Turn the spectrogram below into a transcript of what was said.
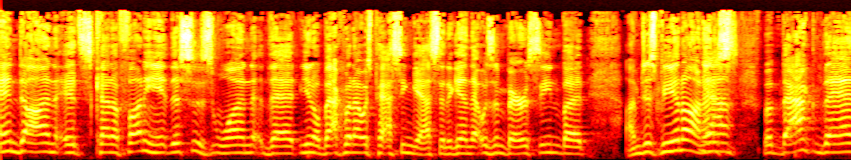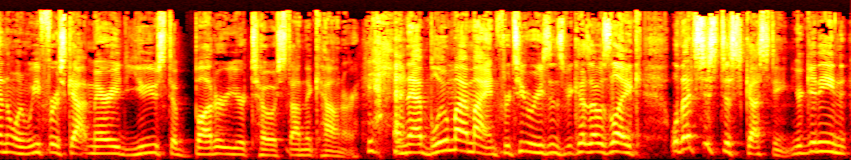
And Dawn, it's kind of funny. This is one that, you know, back when I was passing gas, and again, that was embarrassing, but I'm just being honest. Yeah. But back then, when we first got married, you used to butter your toast on the counter. Yeah. And that blew my mind for two reasons because I was like, well, that's just disgusting. You're getting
